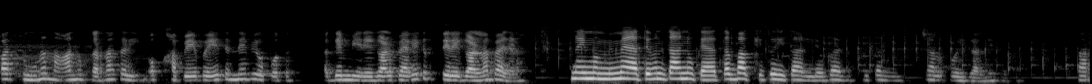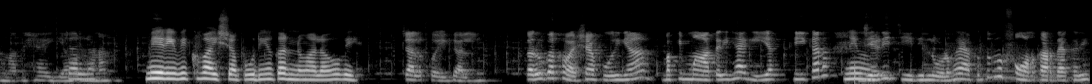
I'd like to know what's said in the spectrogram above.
ਪਰ ਤੂੰ ਨਾ ਨਾ ਨੁੱਕਰ ਨਾ ਕਰੀ ਉਹ ਖਪੇ ਪਏ ਤਿੰਨੇ ਪਿਓ ਪੁੱਤ। ਅੱਗੇ ਮੇਰੇ ਗਲ ਪੈ ਗਏ ਕਿ ਤੇਰੇ ਗਲ ਨਾ ਪੈ ਜਾਣਾ। ਨਹੀਂ ਮੰਮੀ ਮੈਂ ਤੇ ਹੁਣ ਤੁਹਾਨੂੰ ਕਹਿਤਾ ਬਾਕੀ ਤੁਸੀਂ ਕਰ ਲਿਓ ਗੱਲ ਕੀ ਕਰਨੀ। ਚੱਲ ਕੋਈ ਗੱਲ ਨਹੀਂ ਪੁੱਤ ਕਰਨਾ ਤੇ ਹੈ ਹੀ ਆ ਚੱਲ। ਹਨਾ। ਮੇਰੀ ਵੀ ਖਵਾਇਸ਼ਾਂ ਪੂਰੀਆਂ ਕਰਨ ਵਾਲਾ ਹੋਵੇ। ਚੱਲ ਕੋਈ ਗੱਲ ਨਹੀਂ ਕਰੂਗਾ ਖਵਾਇਸ਼ਾਂ ਪੂਰੀਆਂ ਬਾਕੀ ਮਾਂ ਤੇਰੀ ਹੈਗੀ ਆ ਠੀਕ ਆ ਨਾ? ਨਹੀਂ ਮੰਮੀ, ਜਿਹੜੀ ਚੀਜ਼ ਦੀ ਲੋੜ ਹੋਇਆ ਤੂੰ ਮੈਨੂੰ ਫੋਨ ਕਰਦਿਆ ਕਰੀ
